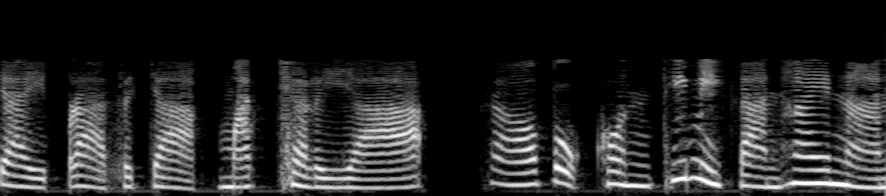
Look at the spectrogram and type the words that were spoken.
ใจปราศจากมัจฉริยะ เพราะบุคคลที่มีการให้นั้น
